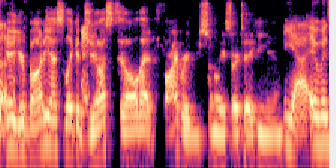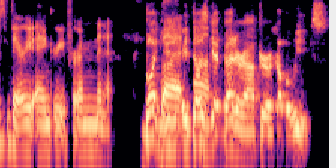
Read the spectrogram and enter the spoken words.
yeah, your body has to like adjust to all that fiber you suddenly start taking in. Yeah, it was very angry for a minute, but, but you, it does um, get better after a couple weeks.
